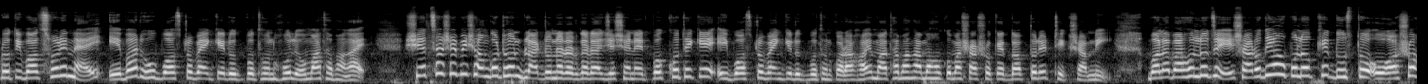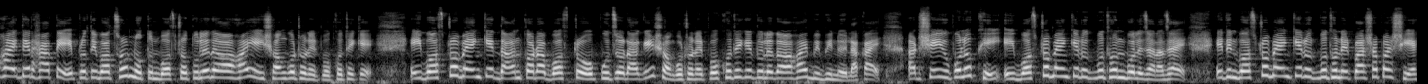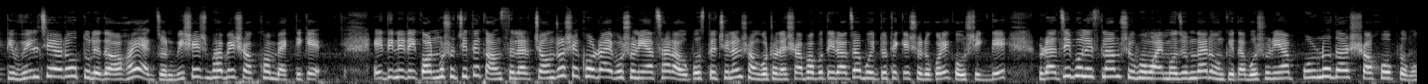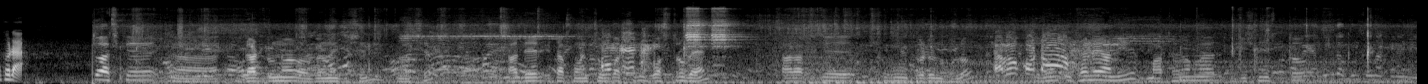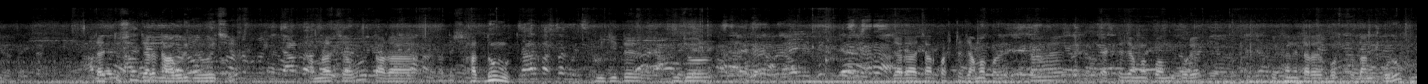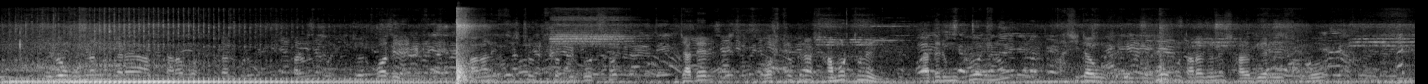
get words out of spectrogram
প্রতি বছরে ন্যায় এবারও বস্ত্র ব্যাংকের উদ্বোধন হলো মাথাভাঙায়। স্বেচ্ছাসেবী সংগঠন ব্লাড ডোনার অর্গানাইজেশনের পক্ষ থেকে এই বস্ত্র ব্যাংকের উদ্বোধন করা হয় মাথাভাঙা মহকুমা শাসকের দপ্তরের ঠিক সামনেই। বলা বাহুল্য যে শারদীয়া উপলক্ষে দুস্থ ও অসহায়দের হাতে প্রতি বছর নতুন বস্ত্র তুলে দেওয়া হয় এই সংগঠনের পক্ষ থেকে। এই বস্ত্র ব্যাংকে দান করা বস্ত্র পুজোর আগে সংগঠনের পক্ষ থেকে তুলে দেওয়া হয় বিভিন্ন এলাকায়। আর সেই উপলক্ষেই এই বস্ত্র ব্যাংকের উদ্বোধন বলে জানা যায়। এদিন বস্ত্র ব্যাংকের উদ্বোধনের পাশাপাশি একটি হুইল চেয়ারও তুলে দেওয়া হয় একজন বিশেষভাবে সক্ষম ব্যক্তিকে। এদিনের এই কর্মসূচিতে কাউন্সিলর চন্দ্রশেখর রায় বসুনিয়া ছাড়া উপস্থিত ছিলেন সংগঠনের সভাপতি রাজা বৈদ্য থেকে শুরু করে কৌশিক দে, রাজিবুল ইসলাম, শুভময় মজুমদার, অঙ্কিতা বসুনিয়া পূর্ণদাস সহ প্রমুখরা। তো আজকে ব্লাড ডোনার অর্গানাইজেশন রয়েছে। তাদের এটা পঞ্চম বার্ষিকী বস্ত্র ব্যাংক তার আজকে শুভ উদ্ঘাটন হলো। এবং এখানে আমি মাথাভাঙার যে সমস্ত দায়িত্বশীল যারা নাগরিক রয়েছে, আমরা চাবো তারা তাদের সাধ্যমতো নিজেদের পুজোর যারা চার পাঁচটা জামা করে, সেখানে একটা জামা কম করে এখানে তারা বস্ত্রদান করুক এবং অন্যান্য যারা আছে তারাও বস্ত্রদান করুক কারণ পুজোর পদে বাঙালির সৃষ্ট উৎসব দুর্গোৎসব যাদের বস্ত্র কেনার সামর্থ্য নেই তাদের মুখেও যেন হাসিটাও ওঠে এবং তারা যেন শারদীয়ার এই শুভ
